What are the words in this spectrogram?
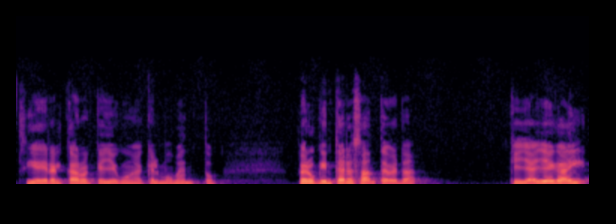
si era el Cano el que llegó en aquel momento? Pero qué interesante, ¿verdad? Que ya llega ahí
